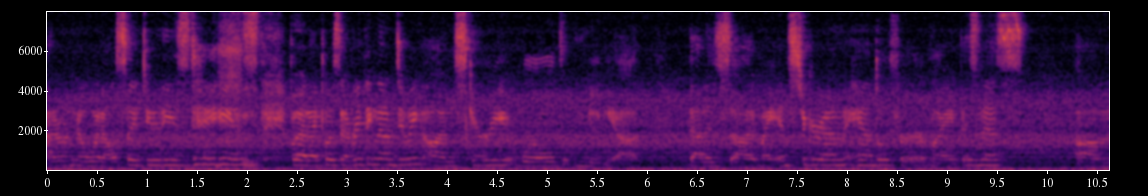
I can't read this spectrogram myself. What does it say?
I don't know what else I do these days, but I post everything that I'm doing on Scary World Media. That is uh, my Instagram handle for my business. Um,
